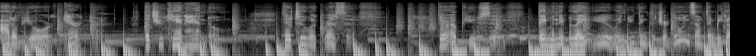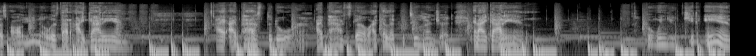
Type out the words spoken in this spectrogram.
out of your character that you can't handle. They're too aggressive. They're abusive. They manipulate you, and you think that you're doing something because all you know is that I got in. I, I passed the door. I passed go. I collected 200 and I got in. But when you get in,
